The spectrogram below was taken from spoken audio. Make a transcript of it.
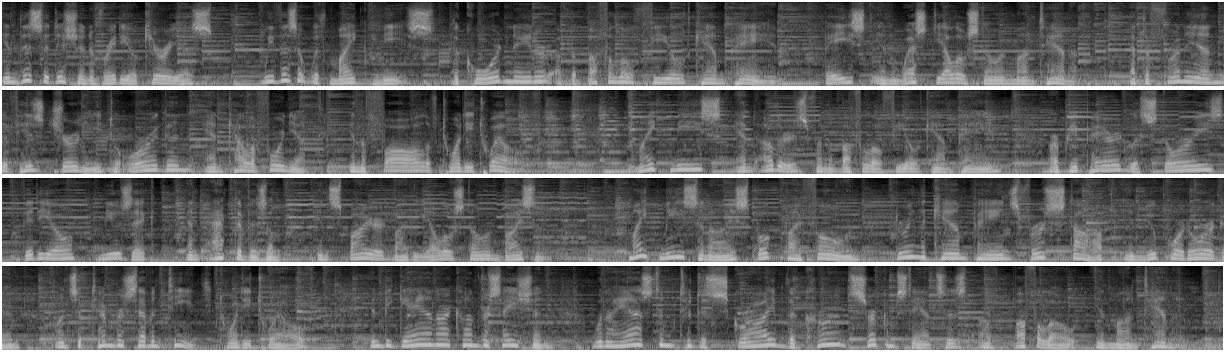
In this edition of Radio Curious, we visit with Mike Meese, the coordinator of the Buffalo Field Campaign, based in West Yellowstone, Montana, at the front end of his journey to Oregon and California in the fall of 2012. Mike Meese and others from the Buffalo Field Campaign are prepared with stories, video, music, and activism inspired by the Yellowstone bison. Mike Meese and I spoke by phone during the campaign's first stop in Newport, Oregon on September 17, 2012, and began our conversation when I asked him to describe the current circumstances of buffalo in Montana.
